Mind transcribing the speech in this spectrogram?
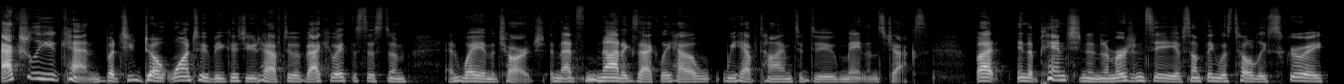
Actually, you can, but you don't want to because you'd have to evacuate the system and weigh in the charge. And that's not exactly how we have time to do maintenance checks. But in a pinch, in an emergency, if something was totally screwy,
